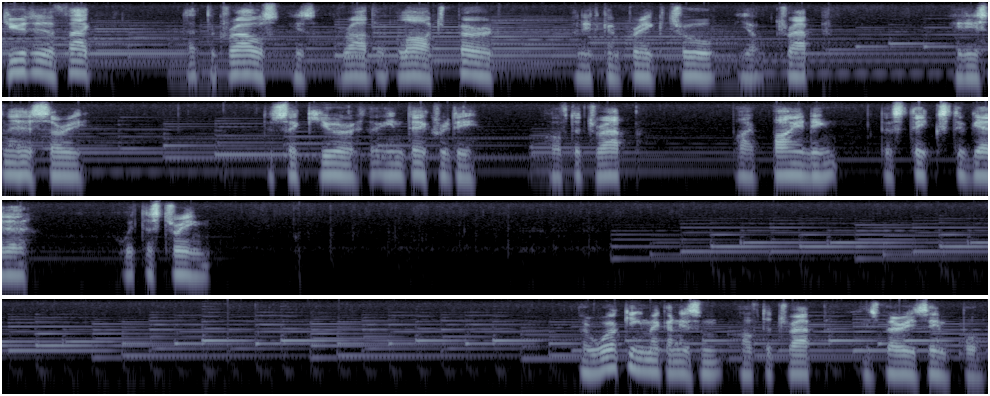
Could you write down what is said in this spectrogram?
Due to the fact that the grouse is a rather large bird and it can break through your trap, it is necessary to secure the integrity of the trap by binding the sticks together with the string. The working mechanism of the trap is very simple.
